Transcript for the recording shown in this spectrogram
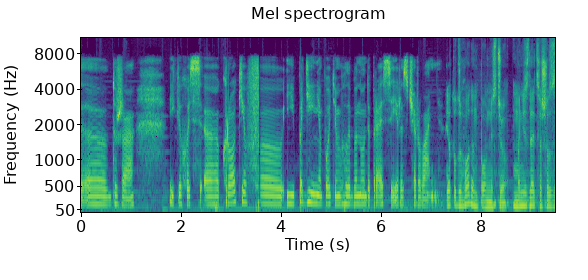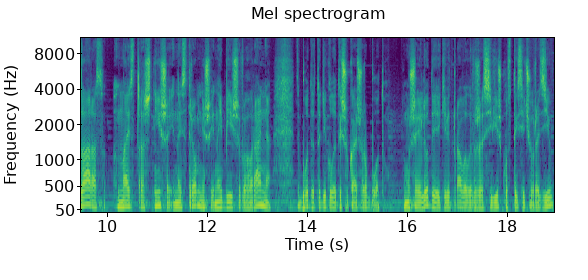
е, дуже якихось е, кроків е, і падіння потім в глибину депресії і розчарування. Я тут згоден повністю. Мені здається, що зараз найстрашніше і найстрьомніше, і найбільше вигорання буде тоді, коли ти шукаєш роботу. Тому що є люди, які відправили вже CV-шку з тисячу разів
